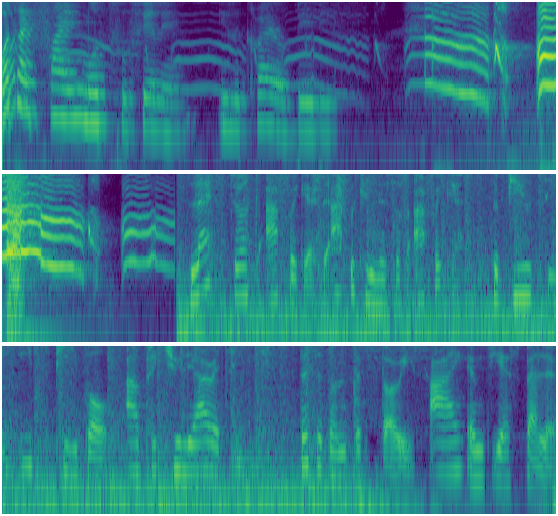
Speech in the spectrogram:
What I find most fulfilling is the cry of babies. Let's talk Africa, the Africanness of Africa, the beauty, its people, our peculiarities. This is Unzipped Stories. I am DS Bello.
